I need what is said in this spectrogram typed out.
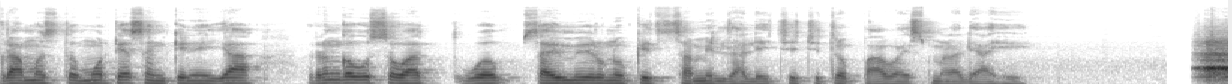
ग्रामस्थ मोठ्या संख्येने या रंगोत्सवात व साई मिरवणुकीत सामील झाल्याचे चित्र पाहावयास मिळाले आहे. you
